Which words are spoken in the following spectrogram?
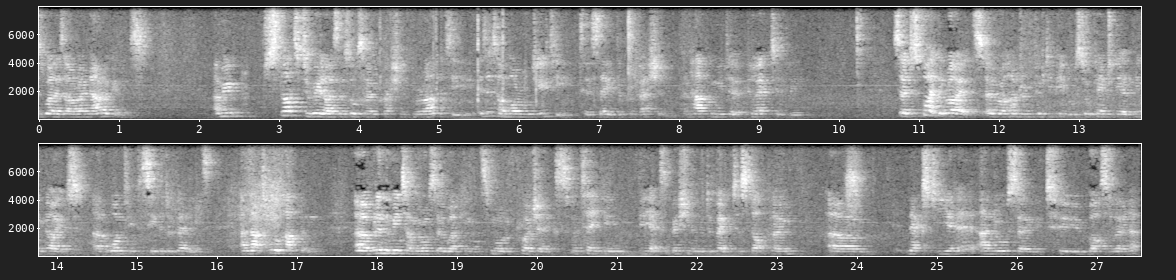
as well as our own arrogance. And we started to realise there was also a question of morality. Is it our moral duty to save the profession, and how can we do it collectively? So, despite the riots, over 150 people still came to the opening night uh, wanting to see the debate, and that will happen. Uh, but in the meantime, we're also working on smaller projects. We're taking the exhibition and the debate to Stockholm um, next year and also to Barcelona.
